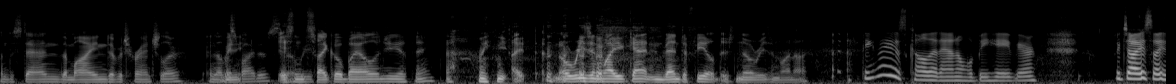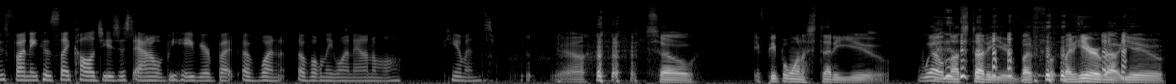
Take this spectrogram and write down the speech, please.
understand the mind of a tarantula and other mean, spiders. Isn't we- psychobiology a thing? I mean, I, no reason why you can't invent a field. There's no reason why not. I think they just call it animal behavior, which always seems funny because psychology is just animal behavior, but of one of only one animal, humans. yeah. So, if people want to study you, well, not study you, but but hear about you,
